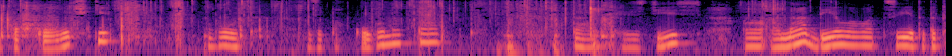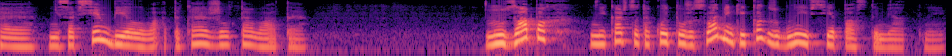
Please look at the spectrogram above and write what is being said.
упаковочке. Вот, запакована так. Так, здесь а, она белого цвета. Такая не совсем белого, а такая желтоватая. Ну, запах мне кажется, такой тоже слабенький, как зубные все пасты мятные.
